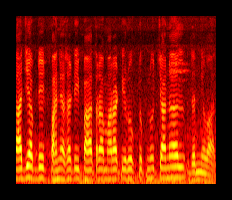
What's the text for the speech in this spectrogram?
ताजे अपडेट पाहण्यासाठी पाहत राहा मराठी रोकटोक न्यूज चॅनल. धन्यवाद.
